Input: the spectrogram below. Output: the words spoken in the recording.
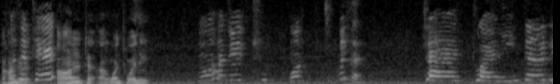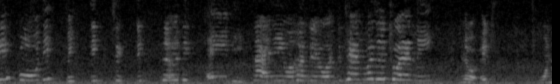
What's 100. the 10? 110. Uh, 120. No, 100. One, listen. 10, 20, 30, 40, 50, 60, 70, 80, 90, 100, 110, 120. No, it's one,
